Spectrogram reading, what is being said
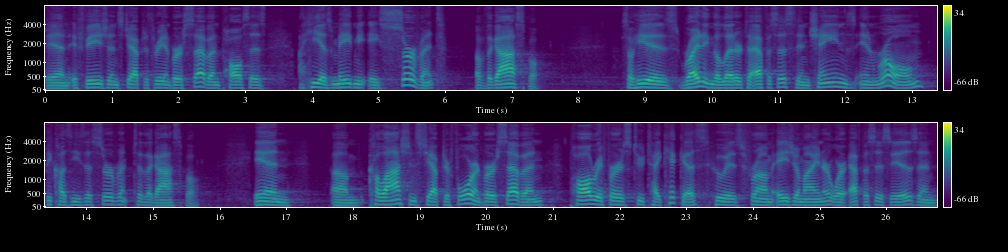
In Ephesians chapter 3 and verse 7, Paul says, he has made me a servant of the gospel. So he is writing the letter to Ephesus in chains in Rome because he's a servant to the gospel. In um, Colossians chapter 4 and verse 7, Paul refers to Tychicus, who is from Asia Minor, where Ephesus is, and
